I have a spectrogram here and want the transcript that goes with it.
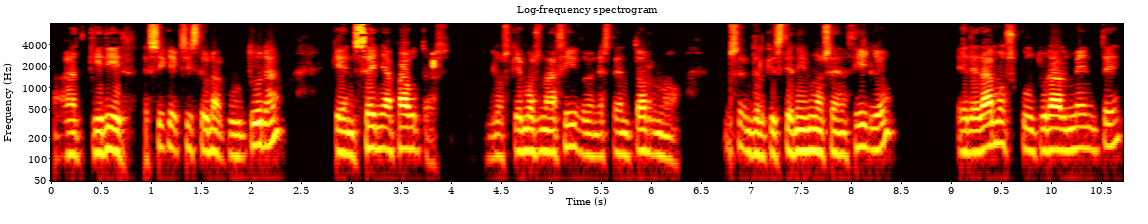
a adquirir. Sí que existe una cultura que enseña pautas. Los que hemos nacido en este entorno del cristianismo sencillo, heredamos culturalmente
